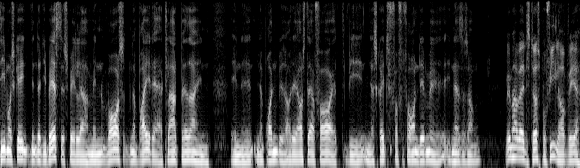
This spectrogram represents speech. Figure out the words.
De er måske de bedste spillere, men vores bredde er klart bedre end, end, end Brøndby, og det er også derfor, at vi er skridt for, for foran dem i den her sæson. Hvem har været de største profiler op ved jer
